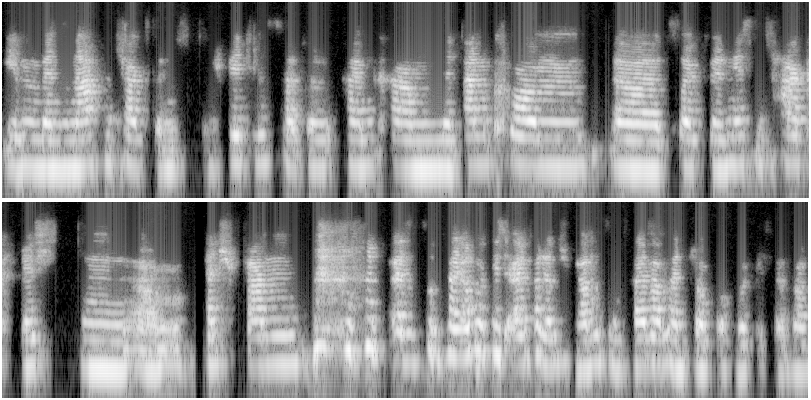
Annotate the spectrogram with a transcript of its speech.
eben, wenn sie nachmittags, wenn ich zum Spätdienst hatte, heimkam, mit ankommen, äh, Zeug für den nächsten Tag richten, ähm, entspannen. also zum Teil auch wirklich einfach entspannen. Zum Teil war mein Job auch wirklich einfach,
